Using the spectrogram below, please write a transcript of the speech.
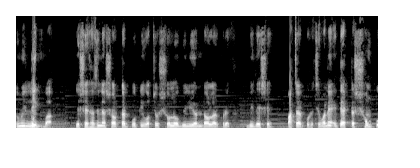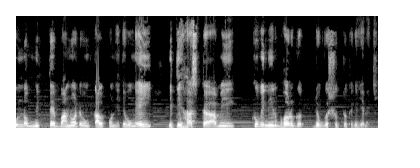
তুমি লিখবা যে শেখ হাসিনা সরকার প্রতি বছর ষোলো বিলিয়ন ডলার করে বিদেশে পাচার করেছে। মানে এটা একটা সম্পূর্ণ মিথ্যে, বানোয়াট এবং কাল্পনিক এবং এই ইতিহাসটা আমি খুবই নির্ভরযোগ্য সূত্র থেকে জেনেছি।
